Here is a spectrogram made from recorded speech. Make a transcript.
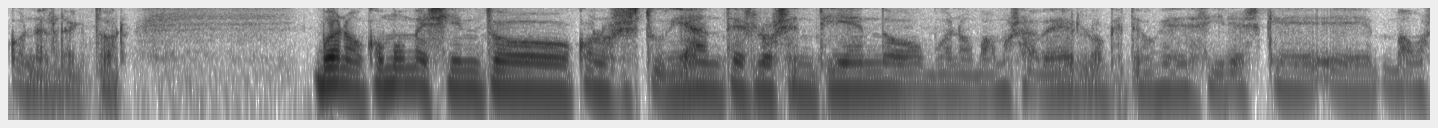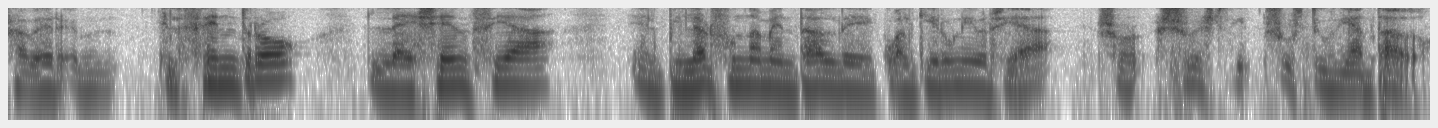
con el rector. Bueno, ¿cómo me siento con los estudiantes? ¿Los entiendo? Bueno, vamos a ver, lo que tengo que decir es que, eh, vamos a ver, mm, el centro, la esencia, el pilar fundamental de cualquier universidad, su, estudiantado.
